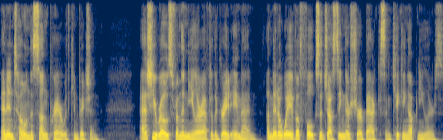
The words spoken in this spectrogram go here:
and intone the sung prayer with conviction. As she rose from the kneeler after the great Amen, amid a wave of folks adjusting their shirt backs and kicking up kneelers,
